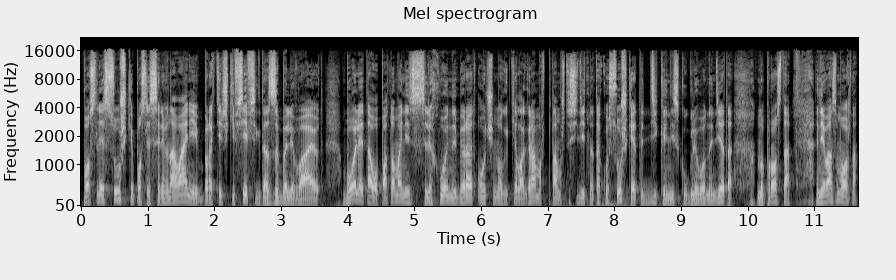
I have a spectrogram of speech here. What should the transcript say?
После сушки, после соревнований практически все всегда заболевают. Более того, потом они с лихвой набирают очень много килограммов, потому что сидеть на такой сушке – это дико низкоуглеводная диета, но просто невозможно.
